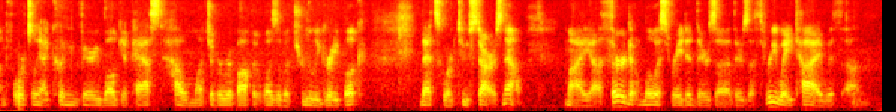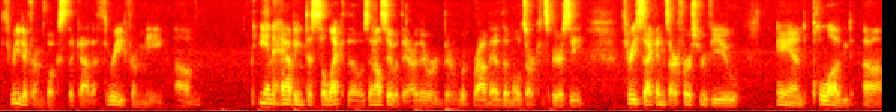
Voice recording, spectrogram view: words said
unfortunately i couldn't very well get past how much of a ripoff it was of a truly great book that scored two stars. Now, my uh, third lowest rated, there's a there's a three way tie with um, three different books that got a three from me. Um, in having to select those, and I'll say what they are. They were, they were Rob had the Mozart Conspiracy, Three Seconds, our first review, and Plugged. Um,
